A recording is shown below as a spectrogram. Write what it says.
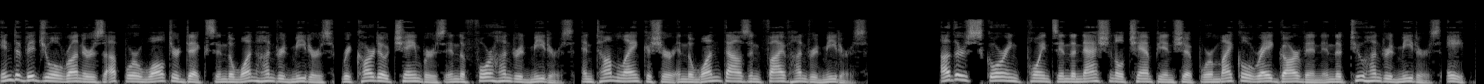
Individual runners-up were Walter Dix in the 100 meters, Ricardo Chambers in the 400 meters, and Tom Lancashire in the 1,500 meters. Others scoring points in the national championship were Michael Ray Garvin in the 200 meters 8th,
